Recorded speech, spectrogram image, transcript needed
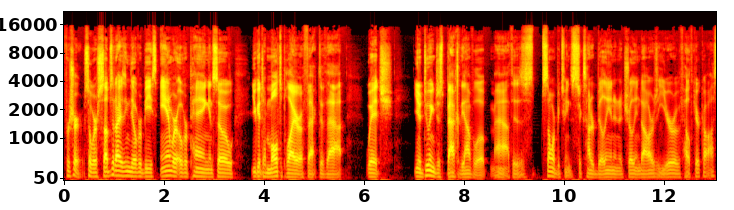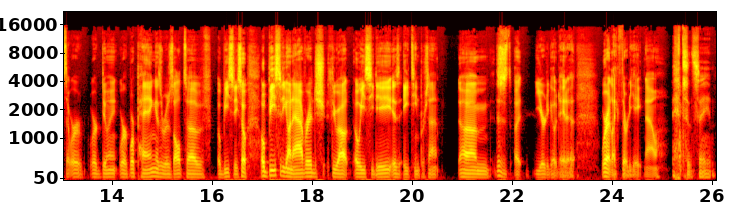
for sure. So we're subsidizing the overbeast and we're overpaying, and so you get a multiplier effect of that, which you know, doing just back of the envelope math is somewhere between six hundred billion and a trillion dollars a year of healthcare costs that we're we're doing we're we're paying as a result of obesity. So obesity on average throughout OECD is eighteen percent. Um, this is a year to go data. We're at like thirty eight now. It's insane.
